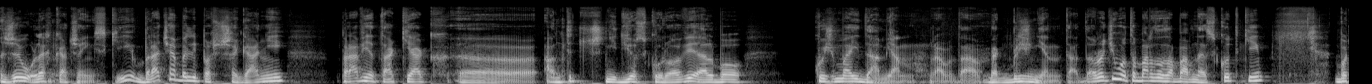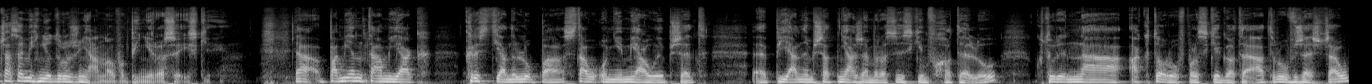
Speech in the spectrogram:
żył Lech Kaczyński, bracia byli postrzegani prawie tak jak e, antyczni Dioskurowie albo Kuźma i Damian, prawda, jak bliźnięta. Rodziło to bardzo zabawne skutki, bo czasem ich nie odróżniano w opinii rosyjskiej. Ja pamiętam, jak Krystian Lupa stał oniemiały przed pijanym szatniarzem rosyjskim w hotelu, który na aktorów polskiego teatru wrzeszczał:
